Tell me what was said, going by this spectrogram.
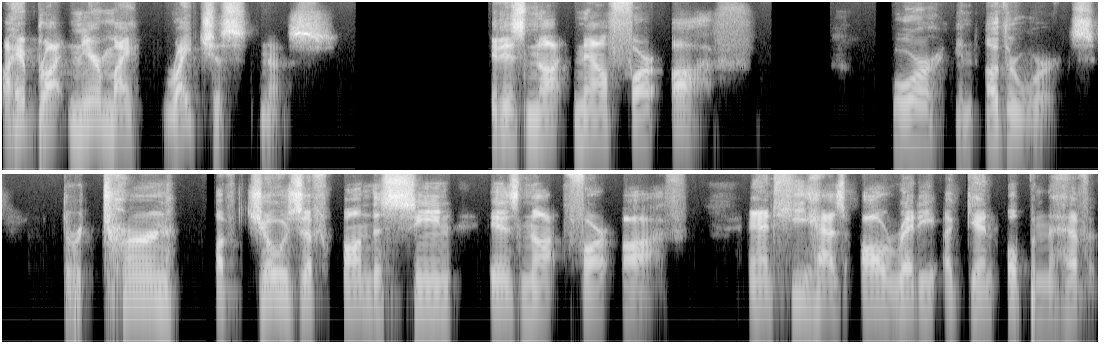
I have brought near my righteousness. It is not now far off. Or, in other words, the return of Joseph on the scene is not far off, and he has already again opened the heavens.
